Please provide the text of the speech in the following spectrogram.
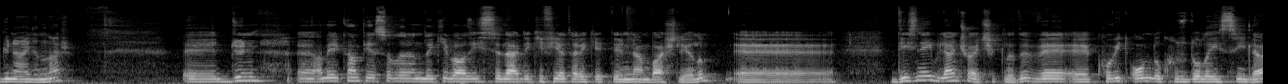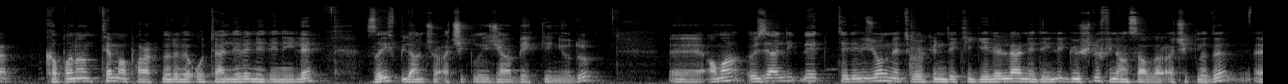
Günaydınlar. E, dün e, Amerikan piyasalarındaki bazı hisselerdeki fiyat hareketlerinden başlayalım. E, Disney bilanço açıkladı ve e, Covid-19 dolayısıyla kapanan tema parkları ve otelleri nedeniyle zayıf bilanço açıklayacağı bekleniyordu. Ee, ama özellikle televizyon network'ündeki gelirler nedeniyle güçlü finansallar açıkladı. Ee,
